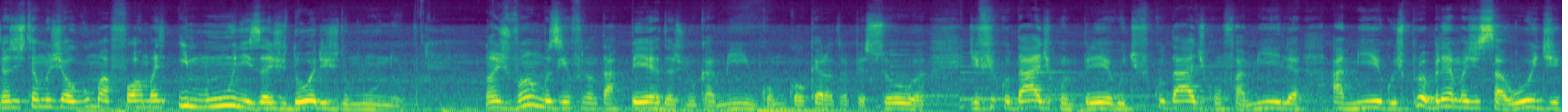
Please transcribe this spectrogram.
nós estamos de alguma forma imunes às dores do mundo. Nós vamos enfrentar perdas no caminho, como qualquer outra pessoa, dificuldade com emprego, dificuldade com família, amigos, problemas de saúde.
